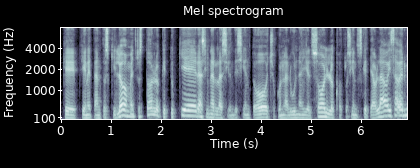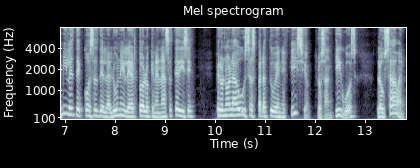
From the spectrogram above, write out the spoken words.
que tiene tantos kilómetros, todo lo que tú quieras, y una relación de 108 con la luna y el sol, y los 400 que te hablaba, y saber miles de cosas de la luna y leer todo lo que la NASA te dice, pero no la usas para tu beneficio. Los antiguos la usaban.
